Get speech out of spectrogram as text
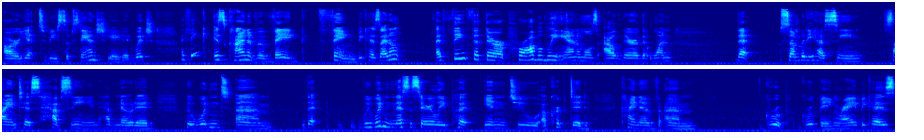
are yet to be substantiated, which I think is kind of a vague thing because I don't. I think that there are probably animals out there that one that somebody has seen, scientists have seen, have noted, who wouldn't um, that we wouldn't necessarily put into a cryptid kind of um, group grouping, right? Because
